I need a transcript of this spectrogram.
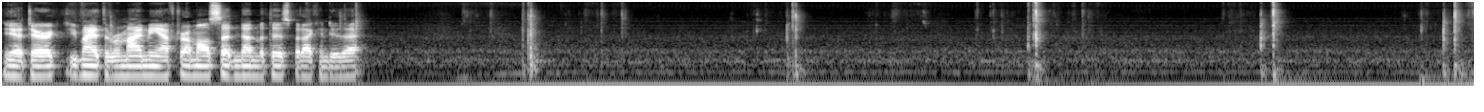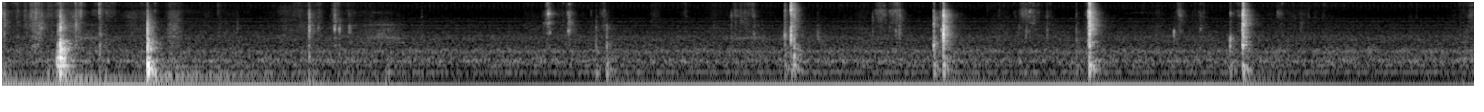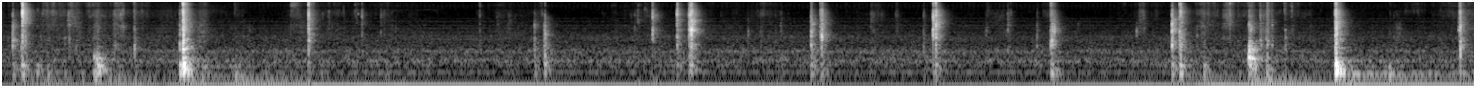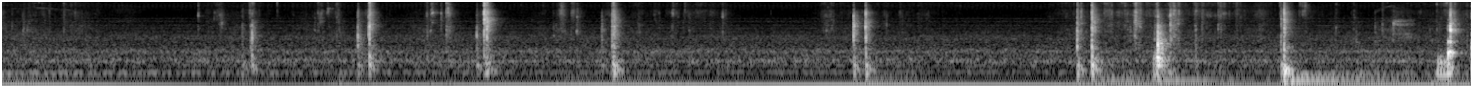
Yeah, Derek, you might have to remind me after I'm all said and done with this, but I can do that.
